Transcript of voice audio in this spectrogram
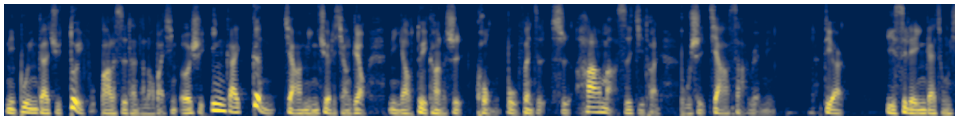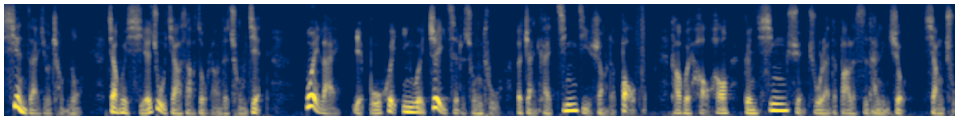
你不应该去对付巴勒斯坦的老百姓，而是应该更加明确的强调，你要对抗的是恐怖分子，是哈马斯集团，不是加萨人民。第二，以色列应该从现在就承诺，将会协助加萨走廊的重建。未来也不会因为这一次的冲突而展开经济上的报复，他会好好跟新选出来的巴勒斯坦领袖相处。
